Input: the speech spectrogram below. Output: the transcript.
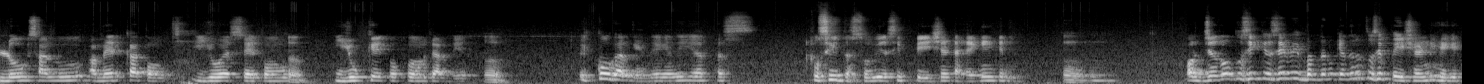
ਲੋਕ ਸਾਨੂੰ ਅਮਰੀਕਾ ਤੋਂ ਯੂ ਐਸ ਏ ਤੋਂ। ਯੂਕੇ ਤੋਂ ਫੋਨ ਕਰਦੇ ਆ। ਹੂੰ। ਇੱਕੋ ਗੱਲ ਕਹਿੰਦੇ ਕਹਿੰਦੇ ਯਾਰ ਬਸ ਤੁਸੀਂ ਦੱਸੋ ਵੀ ਅਸੀਂ ਪੇਸ਼ੈਂਟ ਹੈਗੇ ਕਿ ਨਹੀਂ? ਹੂੰ ਹੂੰ। ਔਰ ਜਦੋਂ ਤੁਸੀਂ ਕਿਸੇ ਵੀ ਬੰਦੇ ਨੂੰ ਕਹਿੰਦੇ ਨਾ ਤੁਸੀਂ ਪੇਸ਼ੈਂਟ ਨਹੀਂ ਹੈਗੇ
